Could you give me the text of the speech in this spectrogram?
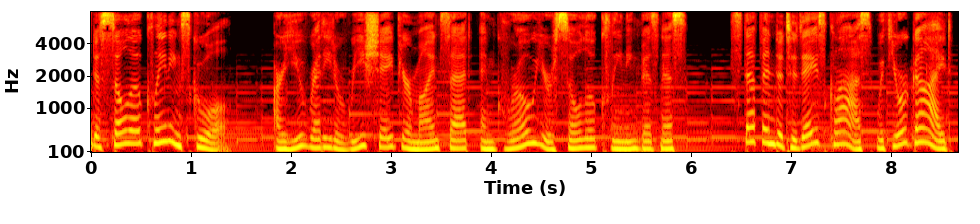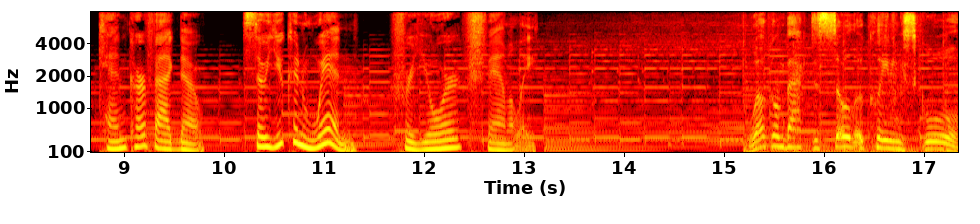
to Solo Cleaning School. Are you ready to reshape your mindset and grow your solo cleaning business? Step into today's class with your guide, Ken Carfagno, so you can win for your family. Welcome back to Solo Cleaning School.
